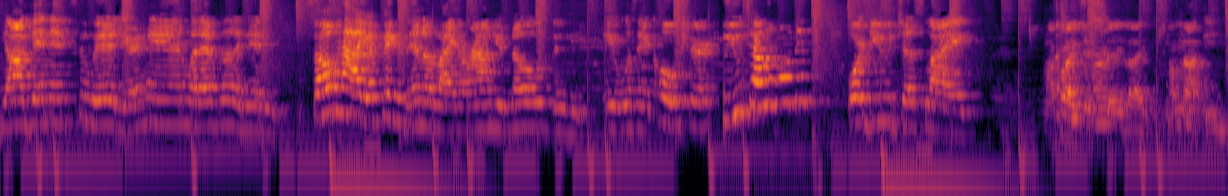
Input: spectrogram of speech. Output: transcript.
y'all getting into it, your hand, whatever, and then somehow your fingers end up like around your nose and it wasn't kosher. Do you tell a woman? Or do you just like, I probably just say like I'm not easy.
